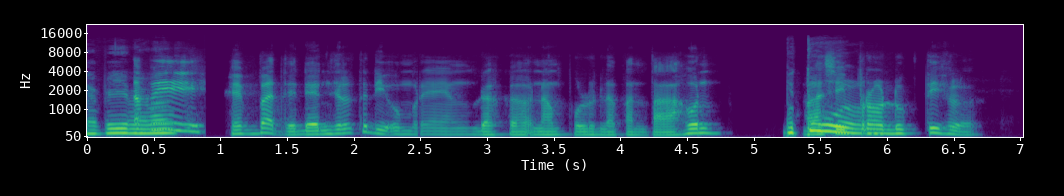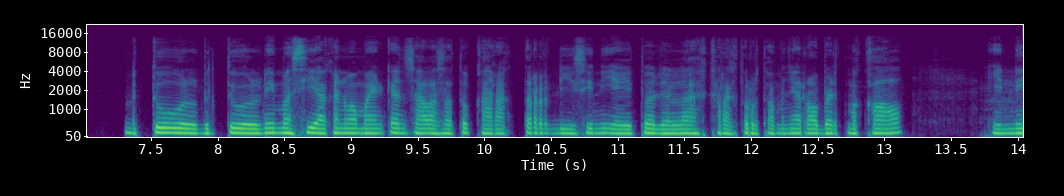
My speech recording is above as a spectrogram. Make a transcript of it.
tapi Tapi memang hebat ya, Denzel tuh di umurnya yang udah ke 68 tahun masih betul produktif loh. betul betul ini masih akan memainkan salah satu karakter di sini yaitu adalah karakter utamanya Robert McCall ini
